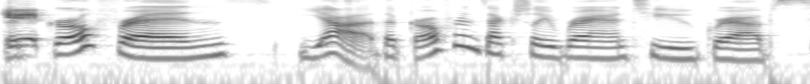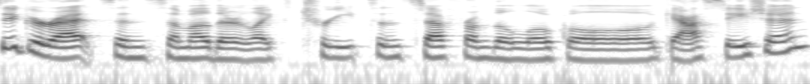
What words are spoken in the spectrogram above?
the Get- girlfriends, yeah, the girlfriends actually ran to grab cigarettes and some other like treats and stuff from the local gas station.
